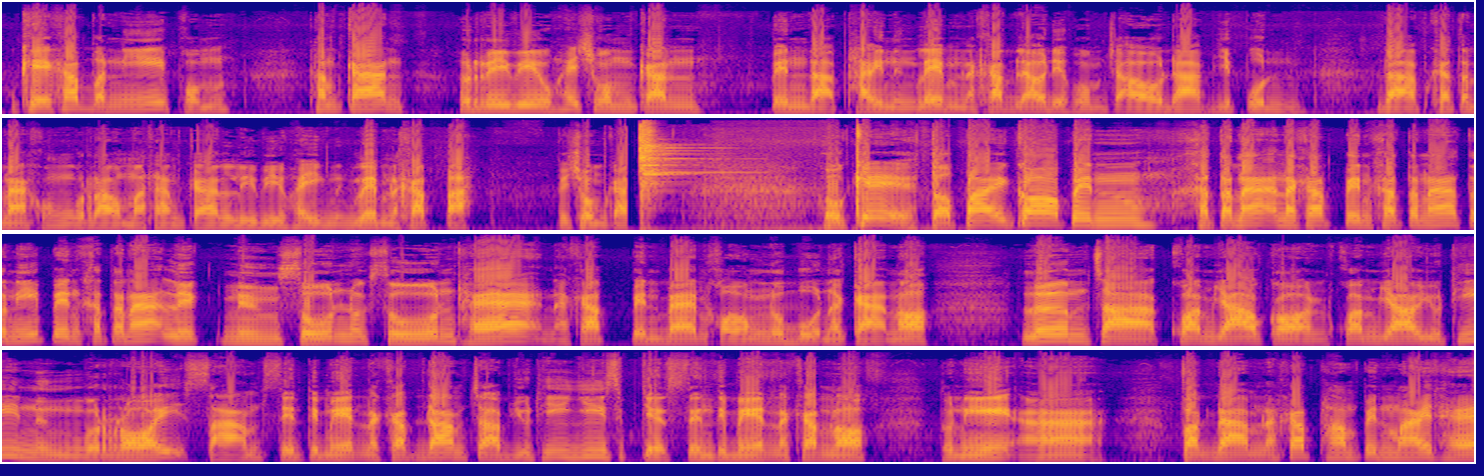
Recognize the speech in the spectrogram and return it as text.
โอเคครับ วันนี้ผมทำการรีวิวให้ชมกันเป็นดาบไทยหนึ่งเล่มนะครับ แล้วเดี๋ยวผมจะเอาดาบญี่ปุ่น ดาบคาตนะของเรามาทำการรีวิวให้อีกหนึ่งเล่มนะครับไปไปชมกัน โอเค ต่อไปก็เป็นคาตนะนะครับ เป็นคาตนะตัวนี้เป็นคาตนะเหล็ก 1060 แท้นะครับ เป็นแบรนด์ของโนบุนากะเนาะเริ่มจากความยาวก่อน ความยาวอยู่ที่ 103เซนติเมตรนะครับ ด้ามจับอยู่ที่ 27เซนติเมตรนะครับเนาะ ตัวนี้ อ่า ฝักดาบนะครับทำเป็นไม้แท้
